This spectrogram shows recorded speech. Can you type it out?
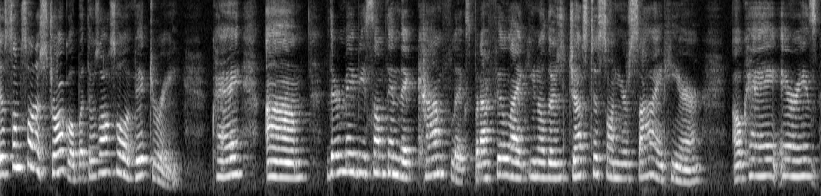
there's some sort of struggle, but there's also a victory. Okay. Um, there may be something that conflicts, but I feel like, you know, there's justice on your side here. Okay, Aries,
